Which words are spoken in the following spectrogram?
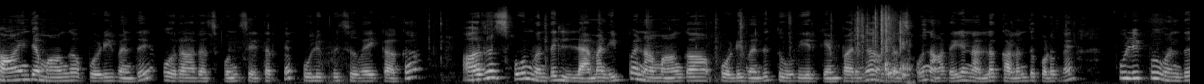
காய்ந்த மாங்காய் பொடி வந்து ஒரு அரை ஸ்பூன் சேர்த்துருக்கேன். புளிப்பு சுவைக்காக அரை ஸ்பூன் வந்து லெமன். இப்போ நான் மாங்காய் பொடி வந்து தூவியிருக்கேன் பாருங்கள் அரை ஸ்பூன். அதையும் நல்லா கலந்து கொடுங்க. புளிப்பு வந்து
